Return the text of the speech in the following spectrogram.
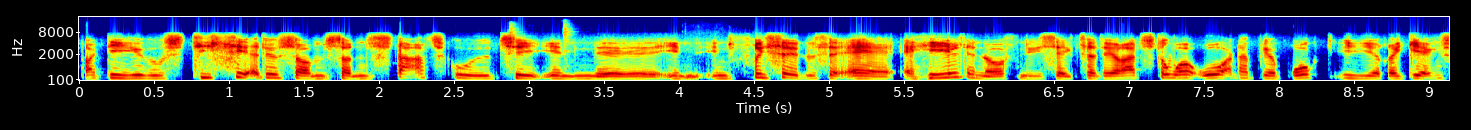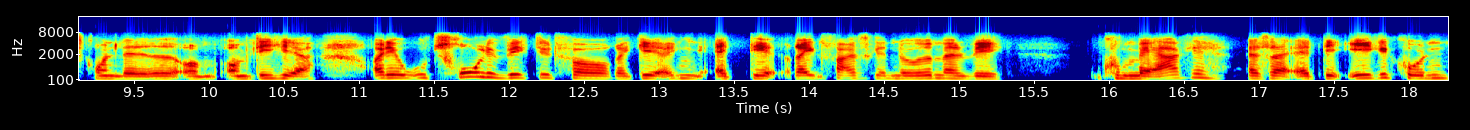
Og det er jo, de ser det som sådan startskud til en, øh, en, en frisættelse af, af hele den offentlige sektor. Det er ret store ord, der bliver brugt i regeringsgrundlaget om, om det her. Og det er jo utrolig vigtigt for regeringen, at det rent faktisk er noget, man vil kunne mærke, altså at det ikke kun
